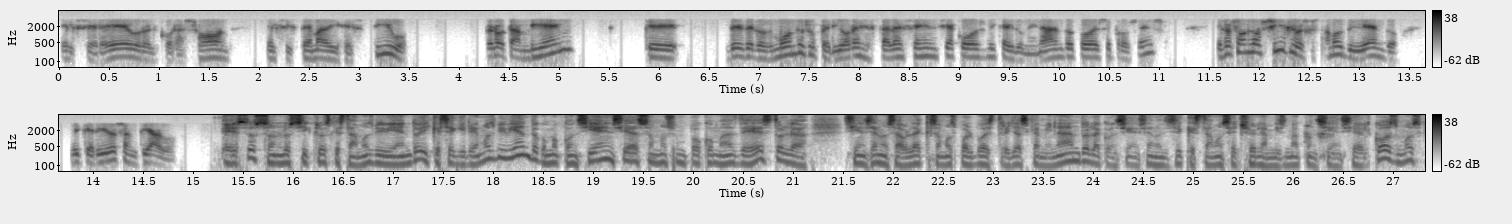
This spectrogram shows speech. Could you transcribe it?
el cerebro, el corazón, el sistema digestivo, pero también que desde los mundos superiores está la esencia cósmica iluminando todo ese proceso. Esos son los siglos que estamos viviendo, mi querido Santiago. Esos son los ciclos que estamos viviendo y que seguiremos viviendo como conciencia. Somos un poco más de esto. La ciencia nos habla de que somos polvo de estrellas caminando. La conciencia nos dice que estamos hechos de la misma conciencia del cosmos.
